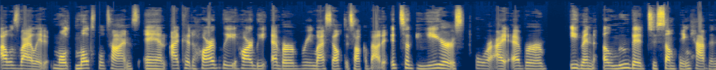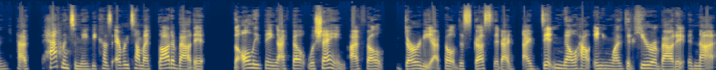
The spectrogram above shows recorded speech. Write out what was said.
I was violated mul- multiple times and I could hardly, hardly ever bring myself to talk about it. It took years before I ever even alluded to something having have happened to me because every time I thought about it, the only thing I felt was shame. I felt dirty. I felt disgusted. I, I didn't know how anyone could hear about it and not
